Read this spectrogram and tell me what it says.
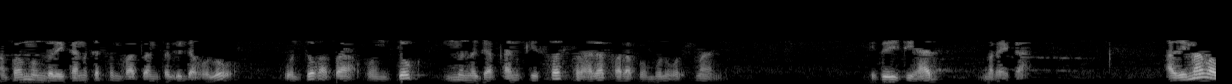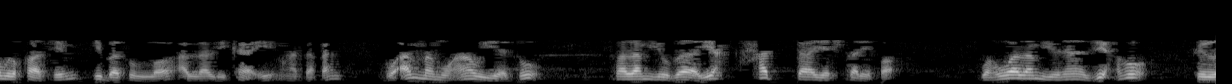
apa memberikan kesempatan terlebih dahulu untuk apa? Untuk menegakkan kisah terhadap para pembunuh Utsman. Itu ijtihad mereka. Al-Imam Abu Qasim Hibatullah Al-Likai mengatakan wa amma Muawiyatu falam yubayih hatta yashtariqa wa huwa lam yunazi'hu fil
